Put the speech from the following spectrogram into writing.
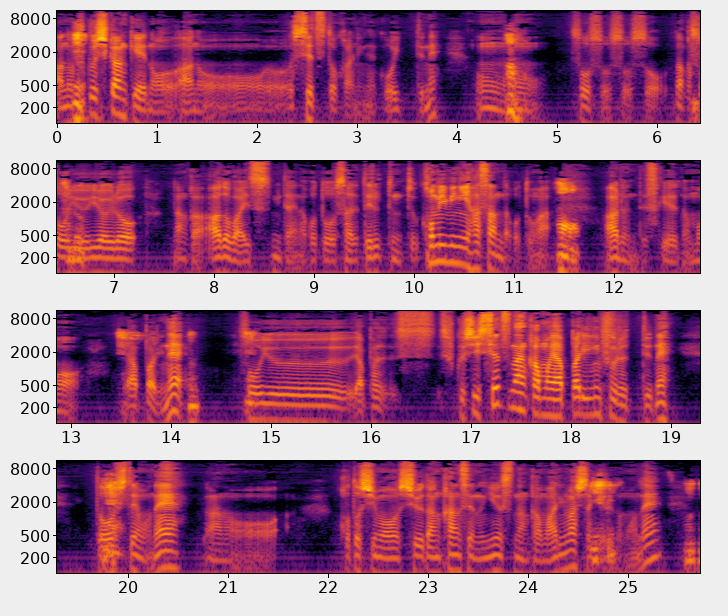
あの、うん福祉関係の、あの、施設とかにね、こう行ってね、うん、うあん。そうそうそうそう。なんかそういういろいろ、なんかアドバイスみたいなことをされてるっていうのをちょっと小耳に挟んだことがあ。あるんですけれども、やっぱりねうん、そういう、やっぱり福祉施設なんかもやっぱりインフルっていうね、どうしてもね、あの、今年も集団感染のニュースなんかもありましたけれどもね。本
